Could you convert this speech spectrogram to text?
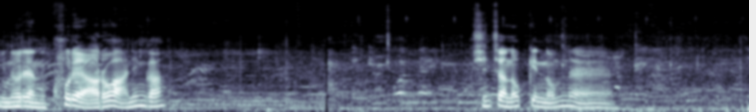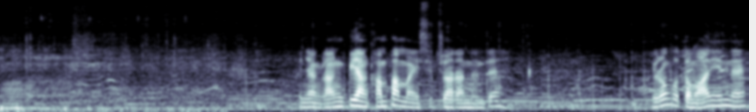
이 노래는 쿨의 아로아 아닌가? 진짜 높긴 높네 와. 그냥 랑비한 간판만 있을 줄 알았는데 이런 것도 많이 있네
